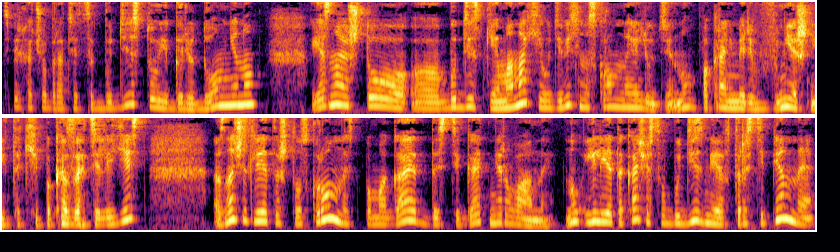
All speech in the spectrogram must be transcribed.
Теперь хочу обратиться к буддисту Игорю Домнину. Я знаю, что э, буддистские монахи удивительно скромные люди. Ну, по крайней мере, внешние такие показатели есть. А значит ли это, что скромность помогает достигать нирваны? Ну или это качество в буддизме второстепенное,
